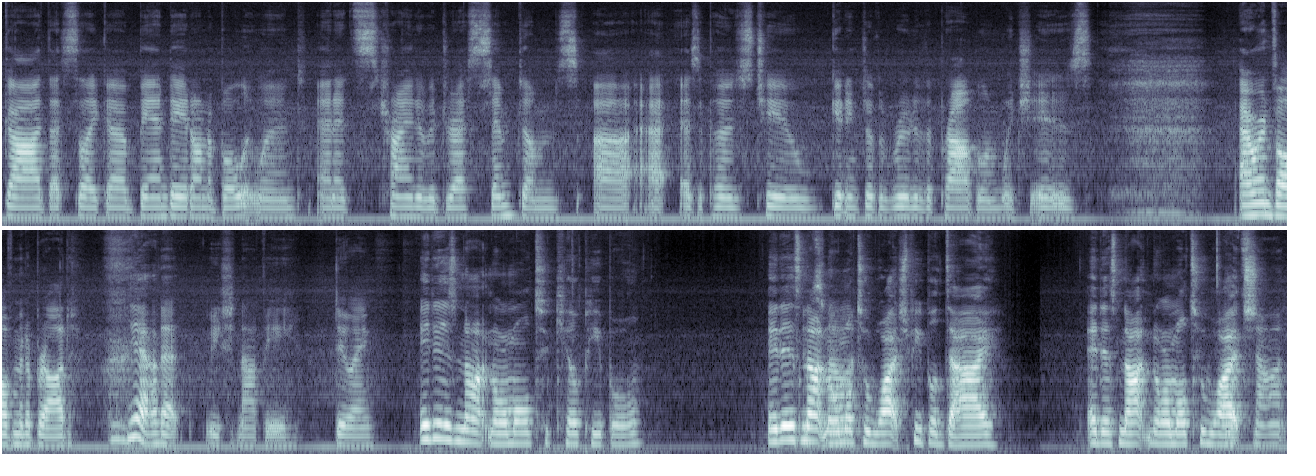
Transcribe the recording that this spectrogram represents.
god that's like a band-aid on a bullet wound and it's trying to address symptoms uh, as opposed to getting to the root of the problem which is our involvement abroad Yeah. that we should not be doing It is not normal to kill people. It is not It's normal to watch people die. It is not normal to watch not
